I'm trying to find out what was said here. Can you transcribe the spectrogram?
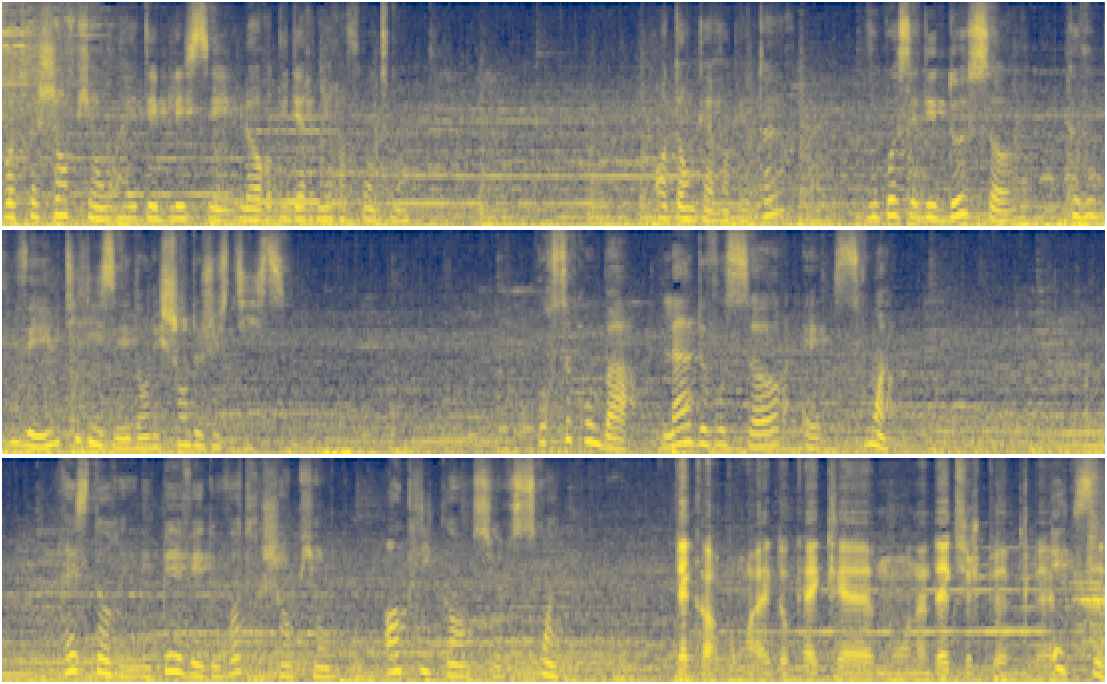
Votre champion a été blessé lors du dernier affrontement. En tant qu'invocateur, vous possédez deux sorts que vous pouvez utiliser dans les champs de justice. Pour ce combat, l'un de vos sorts est Soin. Restaurez les PV de votre champion en cliquant sur Soin. D'accord, bon, avec- donc avec euh, mon index je peux euh, Excellent.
